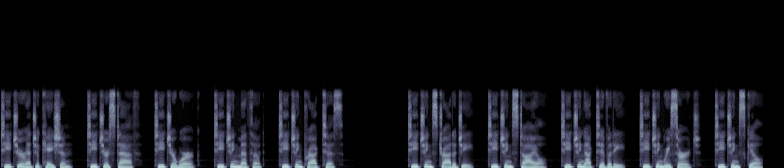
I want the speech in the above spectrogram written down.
teacher education, teacher staff, teacher work, teaching method, teaching practice, teaching strategy, teaching style, teaching activity, teaching research, teaching skill,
